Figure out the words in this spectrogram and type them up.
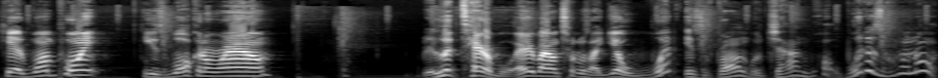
He had one point. He was walking around. It looked terrible. Everybody on Twitter was like, yo, what is wrong with John Wall? What is going on?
